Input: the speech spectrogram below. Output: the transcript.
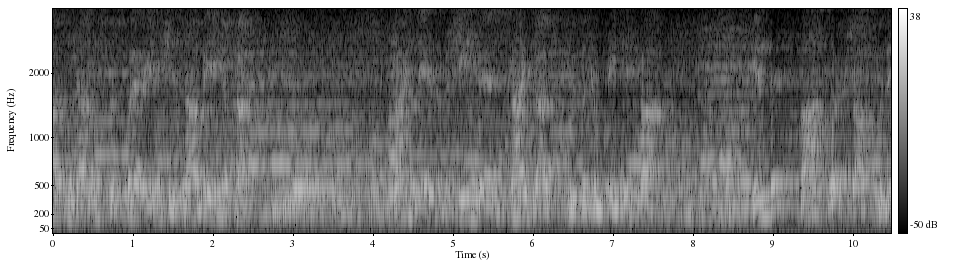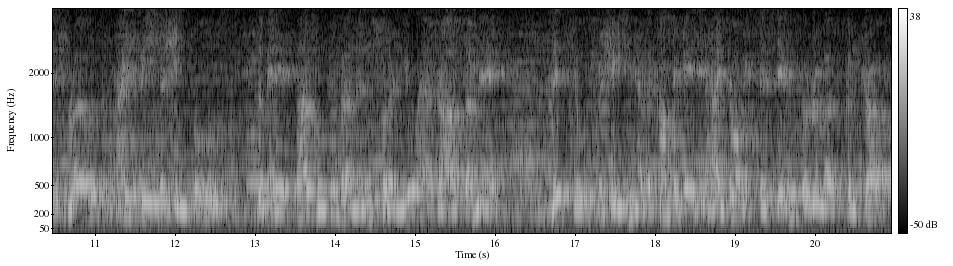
7,000 tons per square inch is now being applied. Finally, the machine bed slides out with the completed part. In this vast workshop with its rows of high-speed machine tools, the many thousand components for a new aircraft are made. This huge machine has a complicated hydraulic system for remote control.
